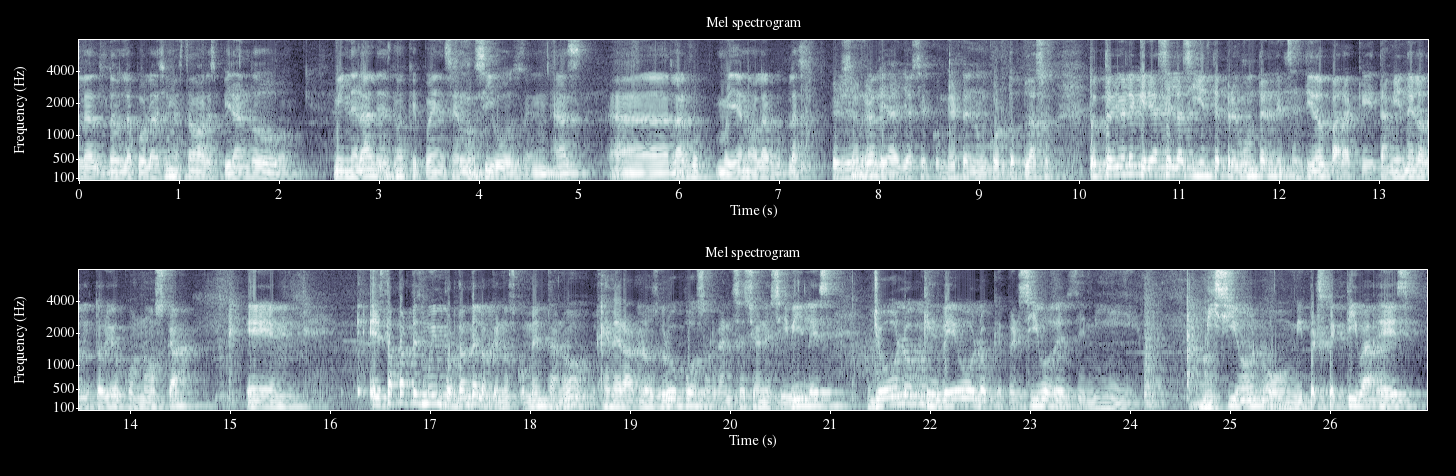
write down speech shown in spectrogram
la, la población estaba respirando minerales, ¿no? Que pueden ser nocivos en, a, largo, mediano o largo plazo. Pero en realidad ya se convierte en un corto plazo. Doctor, yo le quería hacer la siguiente pregunta en el sentido para que también el auditorio conozca. Eh, esta parte es muy importante lo que nos comenta, ¿no? Generar los grupos, organizaciones civiles. Yo lo que veo, lo que percibo desde mi visión o mi perspectiva es,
